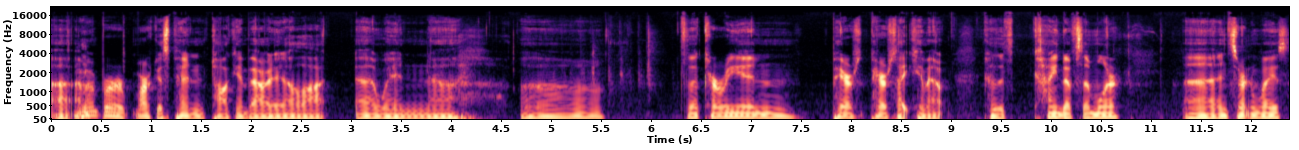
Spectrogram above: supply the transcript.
Uh, I remember Marcus Penn talking about it a lot uh, when uh, uh, the Korean Par- Parasite came out because it's kind of similar uh, in certain ways.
